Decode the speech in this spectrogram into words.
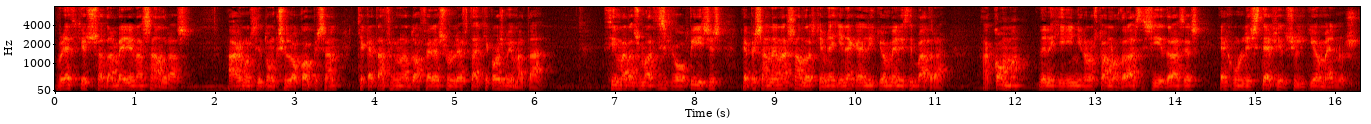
βρέθηκε στο Σανταμέρι ένας άνδρας. Άγνωστοι τον ξυλοκόπησαν και κατάφεραν να του αφαιρέσουν λεφτά και κοσμήματα. Θύματα σωματικής κακοποίησης έπεσαν ένας άνδρας και μια γυναίκα ηλικιωμένη στην Πάτρα. Ακόμα δεν έχει γίνει γνωστό αν ο δράστης ή οι δράστες έχουν ληστέψει τους ηλικιωμένους.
